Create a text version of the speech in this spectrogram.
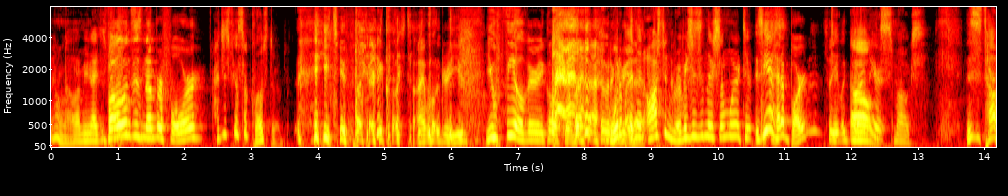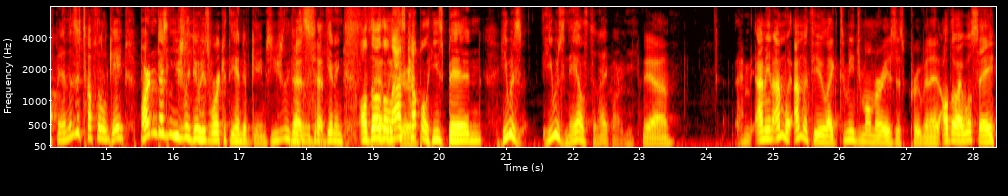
I don't know. I mean, I just feel like- Bones is number four. I just feel so close to him. you do feel very close to. I will agree. You you feel very close to. Him. I, I would What agree about, and then. Austin Rivers is in there somewhere too. is he ahead of Barton? So like oh or- smokes! This is tough, man. This is a tough little game. Barton doesn't usually do his work at the end of games. He usually does That's- it at the beginning. Although the last true. couple, he's been he was he was nails tonight, Barton. Yeah. I mean- I mean, I'm with, I'm with you. Like to me, Jamal Murray has just proven it. Although I will say,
